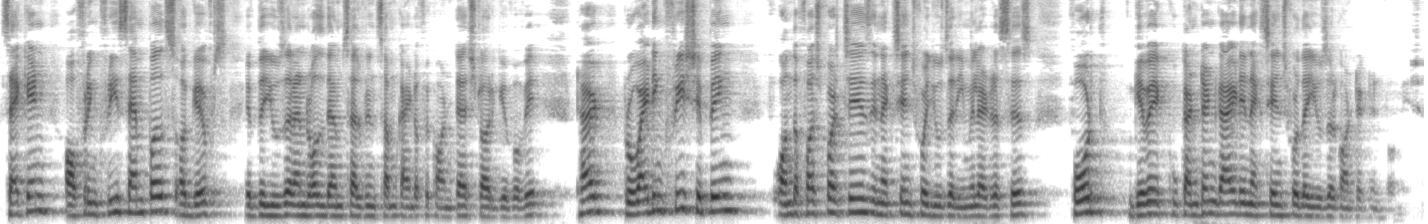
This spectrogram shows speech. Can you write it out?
Second, offering free samples or gifts if the user enroll themselves in some kind of a contest or giveaway. Third, providing free shipping on the first purchase in exchange for user email addresses. Fourth, give a content guide in exchange for the user contact information.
